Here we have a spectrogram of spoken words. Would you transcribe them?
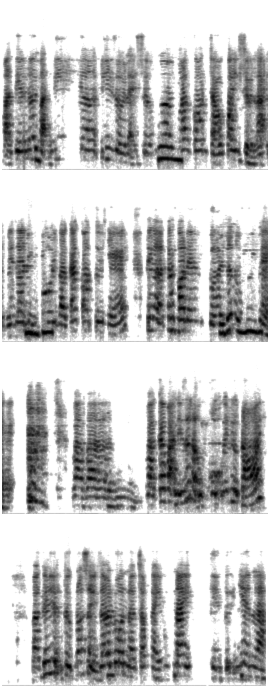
bạn tiền ơi bạn đi ờ, đi rồi lại sớm ờ, mang con cháu quay trở lại với gia đình tôi và các con tôi nhé. Tức là các con em cười rất là vui vẻ. Và và và các bạn ấy rất là ủng hộ cái việc đó ấy. và cái hiện thực nó xảy ra luôn là trong ngày hôm nay thì tự nhiên là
